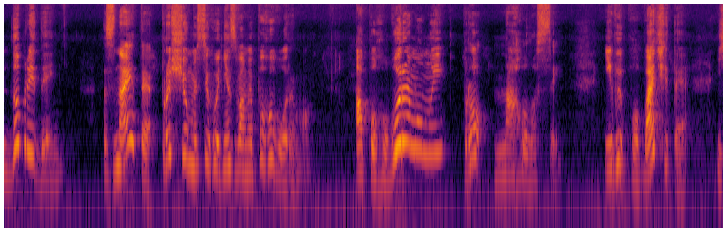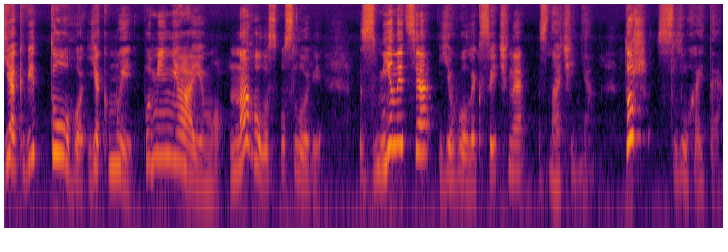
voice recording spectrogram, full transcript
Добрий день! Знаєте, про що ми сьогодні з вами поговоримо? А поговоримо ми про наголоси. І ви побачите, як від того, як ми поміняємо наголос у слові, зміниться його лексичне значення. Тож слухайте.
